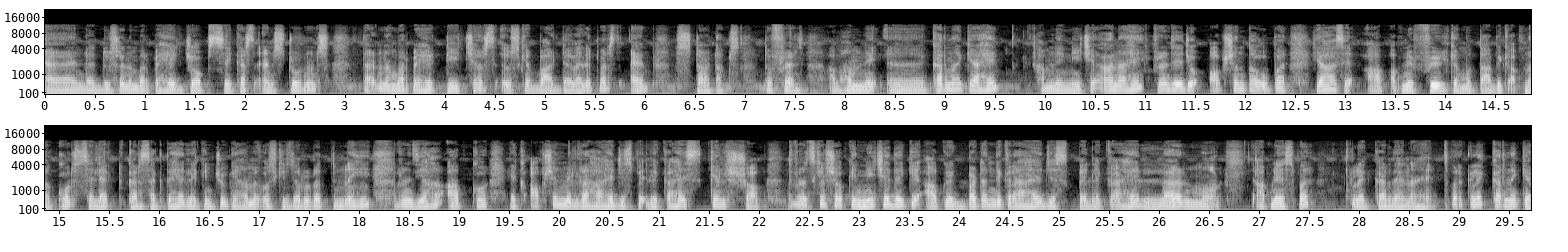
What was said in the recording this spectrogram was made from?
एंड दूसरे नंबर पर है job seekers and students third number पर है टीचर्स उसके बाद डेवलपर्स एंड स्टार्टअप्स तो फ्रेंड्स, अब हमने करना क्या है? हमने नीचे आना है। फ्रेंड्स, ये जो ऑप्शन था ऊपर, यहाँ से आप अपने फ़ील्ड के मुताबिक अपना कोर्स सेलेक्ट कर सकते हैं, लेकिन चूँकि हमें उसकी ज़रूरत नहीं, फ्रेंड्स, यहाँ आपको एक ऑप्शन मिल रहा है जिस पे लिखा है स्किल शॉप। तो फ्रेंड्स, स्किल शॉप के नीचे देखिए, आपको एक बटन दिख रहा है जिस पे लिखा है लर्न मोर। आपने इस पर क्लिक कर देना है। इस पर क्लिक करने के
